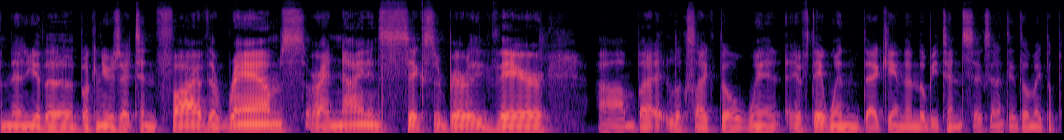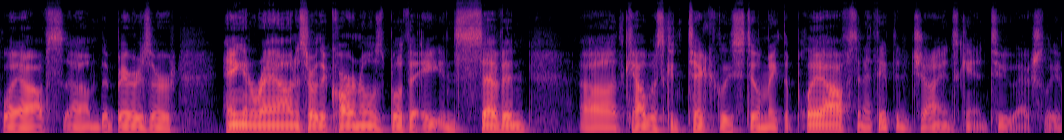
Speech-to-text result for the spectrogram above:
and then you have the Buccaneers at 10 5. The Rams are at 9 and 6. They're barely there. Um, but it looks like they'll win. If they win that game, then they'll be 10 6, and I think they'll make the playoffs. Um, the Bears are hanging around, and so are the Cardinals, both at 8 and 7. Uh, the Cowboys can technically still make the playoffs, and I think the Giants can too, actually,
